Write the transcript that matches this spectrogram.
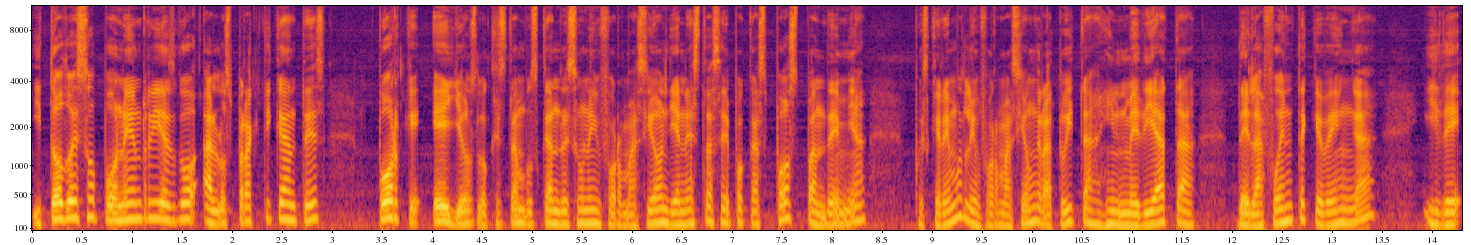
Y todo eso pone en riesgo a los practicantes porque ellos lo que están buscando es una información y en estas épocas post pandemia, pues queremos la información gratuita, inmediata, de la fuente que venga y de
